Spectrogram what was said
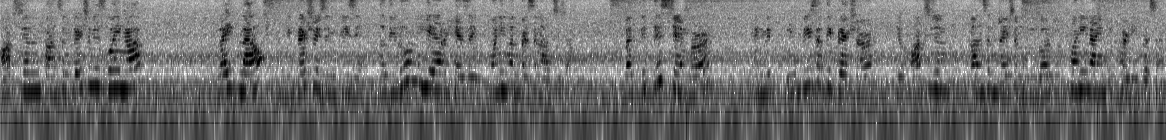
oxygen concentration is going up. Right now the pressure is increasing. So the room here has a 21% oxygen. But with this chamber and with increase of the pressure your oxygen concentration will go to 29 to 30 percent.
